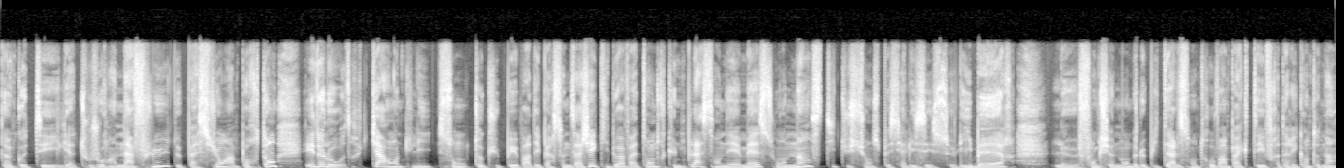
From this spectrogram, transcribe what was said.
D'un côté, il y a toujours un afflux de patients importants et de l'autre, 40 lits sont occupés par des personnes âgées qui doivent attendre qu'une place en EMS ou en institution spécialisée se libère. Le fonctionnement de l'hôpital s'en trouve impacté, Frédéric Antonin.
